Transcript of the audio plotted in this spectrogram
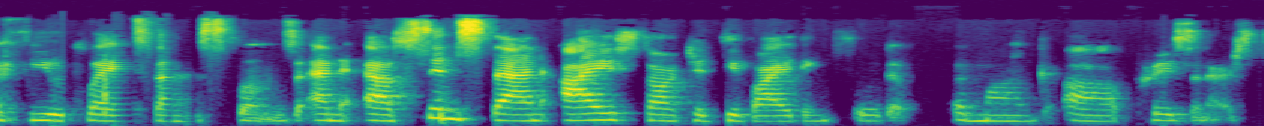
a few plates and spoons. And uh, since then, I started dividing food among uh, prisoners.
